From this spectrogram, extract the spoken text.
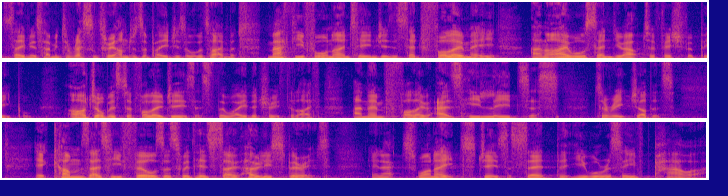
saving us having to wrestle through hundreds of pages all the time. But Matthew 4:19, Jesus said, "Follow me, and I will send you out to fish for people." Our job is to follow Jesus, the way, the truth, the life, and then follow as he leads us to reach others. It comes as he fills us with his Holy Spirit. In Acts 1:8, Jesus said that you will receive power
